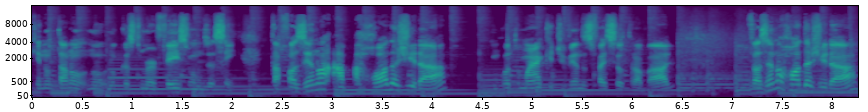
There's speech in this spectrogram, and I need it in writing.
quem não está no, no, no, customer face, vamos dizer assim, está fazendo a, a, roda girar, enquanto o marketing de vendas faz seu trabalho, fazendo a roda girar,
